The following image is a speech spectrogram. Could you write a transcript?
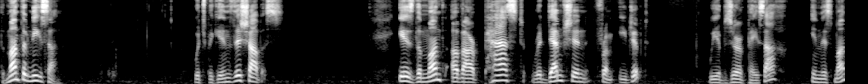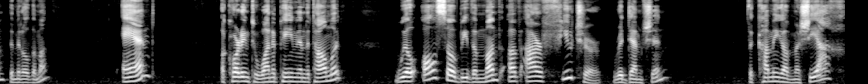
The month of Nisan, which begins this Shabbos, is the month of our past redemption from Egypt. We observe Pesach in this month, the middle of the month. And, according to one opinion in the Talmud, will also be the month of our future redemption, the coming of Mashiach,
